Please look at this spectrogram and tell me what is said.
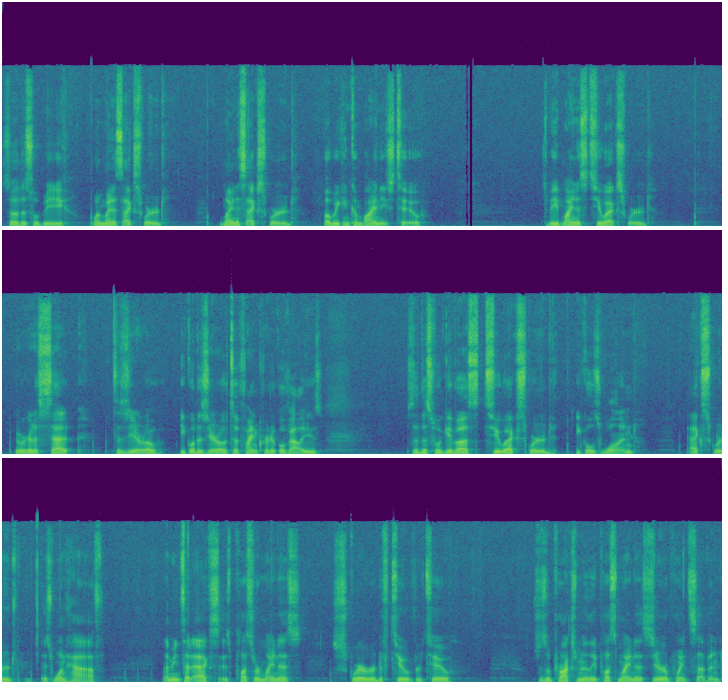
So this will be 1 minus x squared minus x squared, but we can combine these two to be minus 2x squared. And we're going to set to 0, equal to 0 to find critical values. So this will give us 2x squared equals 1. x squared is 1 half. That means that x is plus or minus square root of 2 over 2, which is approximately plus minus 0.7.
